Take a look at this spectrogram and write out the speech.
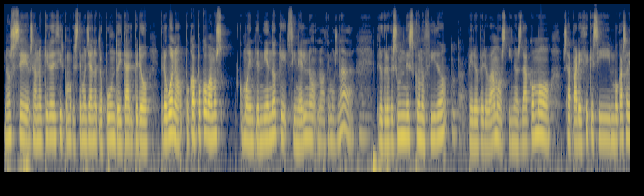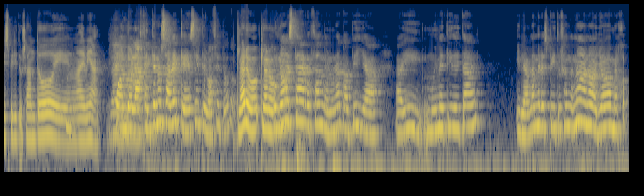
no sé, o sea, no quiero decir como que estemos ya en otro punto y tal, pero, pero bueno, poco a poco vamos como entendiendo que sin él no, no hacemos nada. Pero creo que es un desconocido, Total. pero, pero vamos, y nos da como, o sea, parece que si invocas al Espíritu Santo, eh, madre mía. Cuando la gente no sabe que es el que lo hace todo. Claro, claro. Uno está rezando en una capilla ahí muy metido y tal, y le hablan del Espíritu Santo. No, no, yo mejor.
